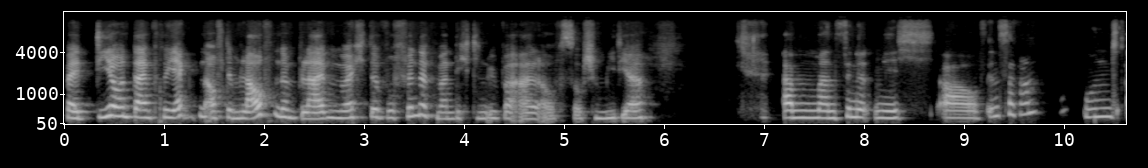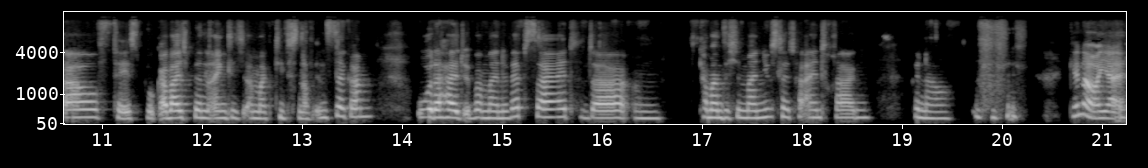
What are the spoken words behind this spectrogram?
bei dir und deinen Projekten auf dem Laufenden bleiben möchte, wo findet man dich denn überall auf Social Media? Ähm, man findet mich auf Instagram und auf Facebook. Aber ich bin eigentlich am aktivsten auf Instagram oder halt über meine Website. Da ähm, kann man sich in meinen Newsletter eintragen. Genau. Genau, ja,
